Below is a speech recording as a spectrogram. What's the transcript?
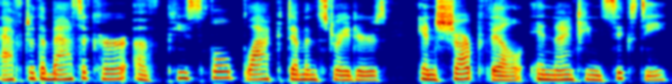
after the massacre of peaceful black demonstrators in Sharpeville in 1960,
